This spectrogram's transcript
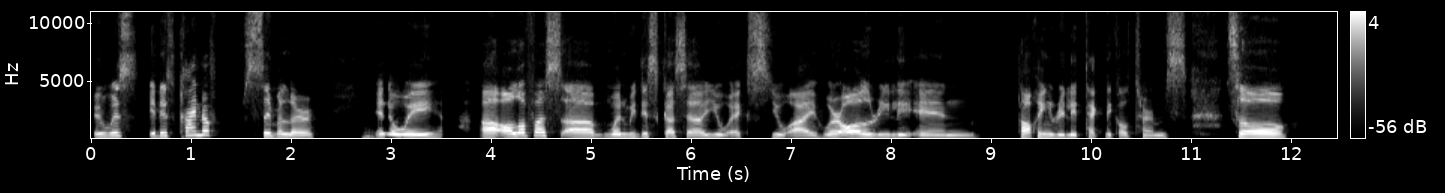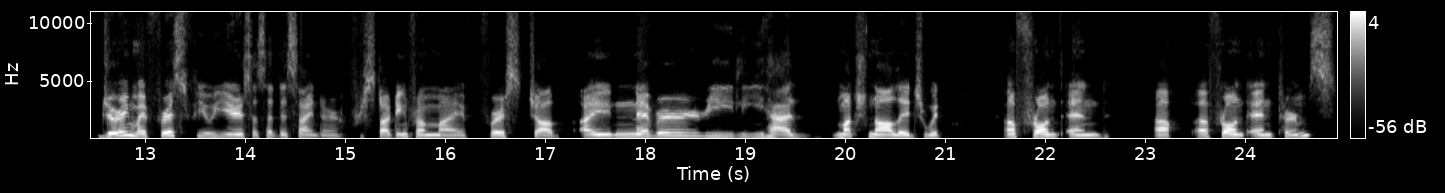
it was it is kind of similar Hmm. in a way. Uh, all of us, uh, when we discuss uh, UX UI, we're all really in talking really technical terms. So during my first few years as a designer, for starting from my first job, I never really had much knowledge with uh, front end uh, uh, front end terms.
